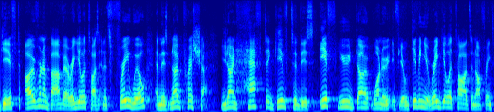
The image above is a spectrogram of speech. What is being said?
gift over and above our regular tithes, and it's free will and there's no pressure. You don't have to give to this if you don't want to. If you're giving your regular tithes and offerings,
